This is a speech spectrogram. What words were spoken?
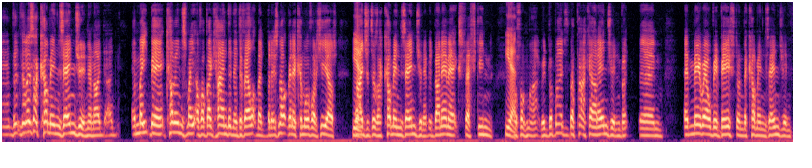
Uh, there is a Cummins engine, and I, I, it might be Cummins might have a big hand in the development, but it's not going to come over here Yeah. badged as a Cummins engine. It would be an MX-15 Yeah. or something like that. It would be badged a PACCAR engine, but um, it may well be based on the Cummins engine.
